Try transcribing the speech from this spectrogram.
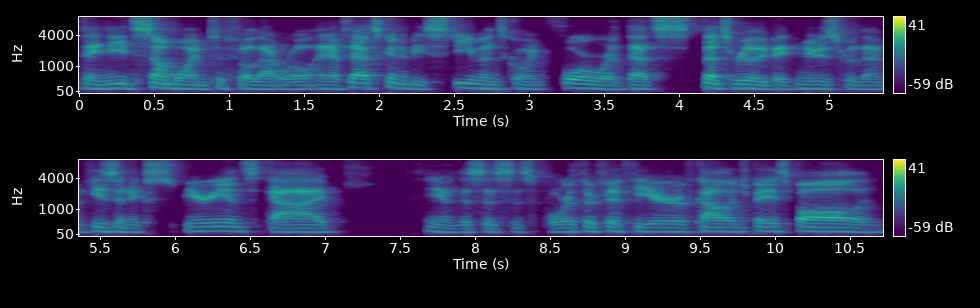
they need someone to fill that role. And if that's going to be Stevens going forward, that's that's really big news for them. He's an experienced guy. You know, this is his fourth or fifth year of college baseball and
